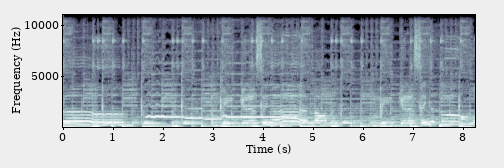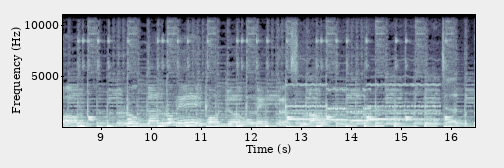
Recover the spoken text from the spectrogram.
loro mikir sing anom mikir sing tuwa. Rokarone padha le tresno. Cekut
